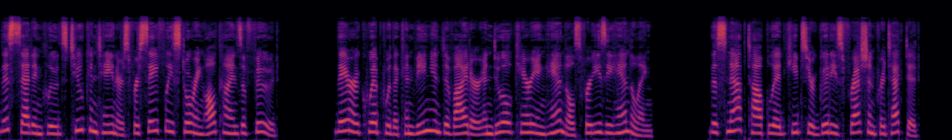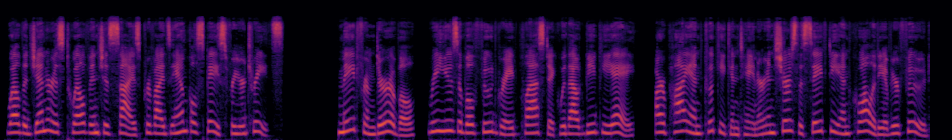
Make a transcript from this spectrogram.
This set includes two containers for safely storing all kinds of food. They are equipped with a convenient divider and dual carrying handles for easy handling. The snap top lid keeps your goodies fresh and protected, while the generous 12 inches size provides ample space for your treats. Made from durable, reusable food-grade plastic without BPA, our pie and cookie container ensures the safety and quality of your food.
